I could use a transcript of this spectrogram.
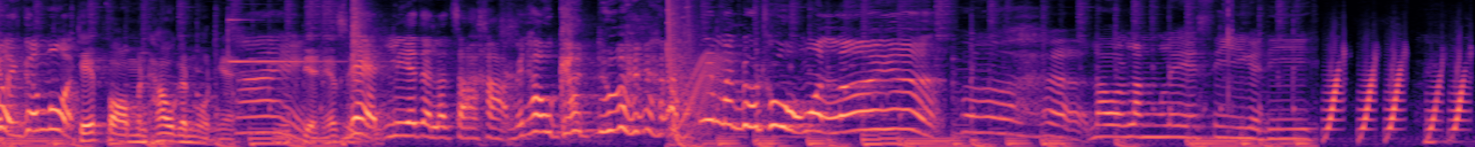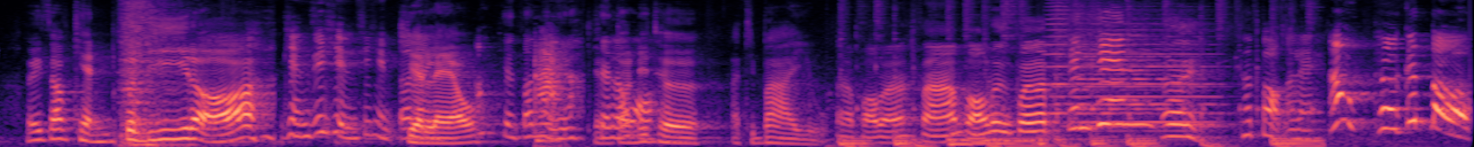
ฟเหมือนกันหมด เชฟฟอร์มมันเท่ากันหมดไงใช่ มีเปลี่ยนแค่สีแดดเรียแต่ละสาขาไม่เท่ากันด้วยอะนี่มันดูถูกหมดเลยอะเฮ้ยเราลังเลซีกับดี เฮ้ยซอฟเขียนตัวดีเหรอ เขียนสิเขียนสิเขียนตอนเขียนแล้ว อ้าเขียนตอนไหนอะเขียนตอนที่เธออธิบายอยู่ อะพร้อมนะสามสองหนึ่งเปิด จริงจริงเฮ้ยๆเธอตอบอะไร เอ้าเธอก็ตอบ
